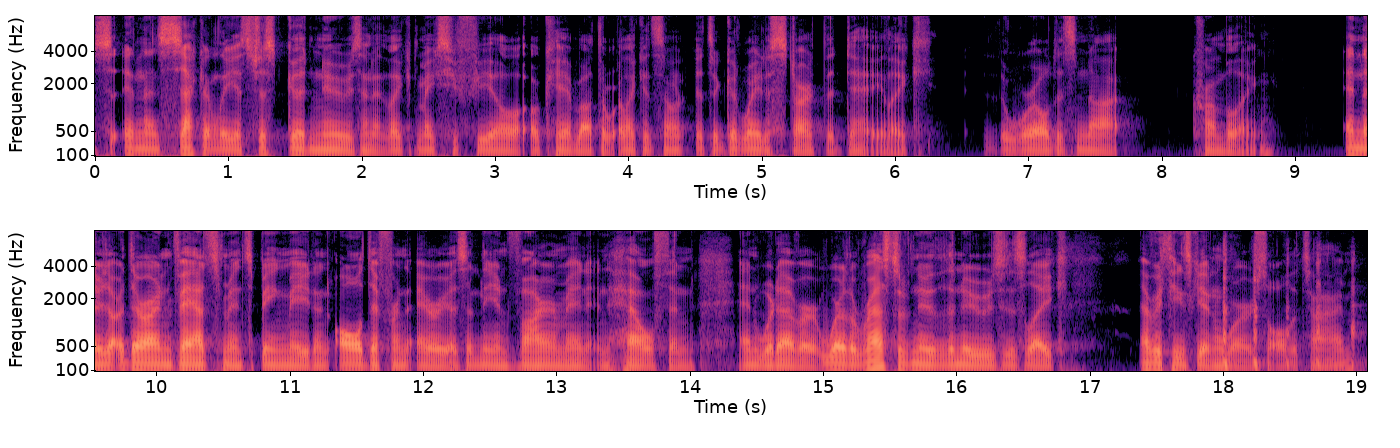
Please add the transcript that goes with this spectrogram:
s- and then, secondly, it's just good news, and it like makes you feel okay about the world. like. It's a, it's a good way to start the day. Like the world is not crumbling, and there's there are advancements being made in all different areas in the environment and health and and whatever. Where the rest of new the news is like everything's getting worse all the time.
